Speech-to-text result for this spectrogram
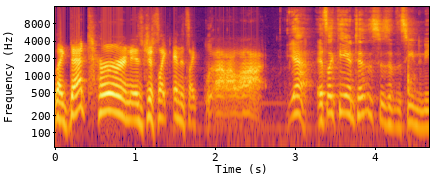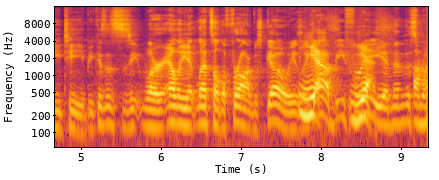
Like that turn is just like, and it's like, blah, blah, blah. Yeah, it's like the antithesis of the scene in ET because this is where Elliot lets all the frogs go. He's like, Yes, "Yeah, be free," yes, and then this one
